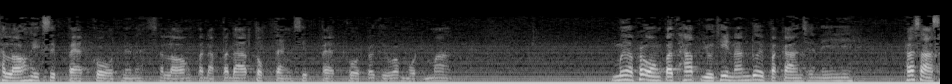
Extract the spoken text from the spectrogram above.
ฉลองอีกสิบแปดโกดเนี่ยนะฉลองประดับประดาตกแต่งสิบแปดโกดก็ถือว่าหมดมาก เมื่อพระองค์ประทับอยู่ที่นั้นด้วยประการชนีพระศาส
